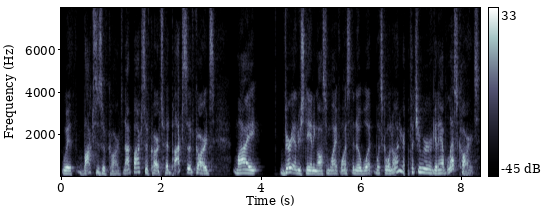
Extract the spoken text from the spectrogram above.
with boxes of cards, not boxes of cards, but boxes of cards, my very understanding, awesome wife wants to know what, what's going on here. I thought you were going to have less cards.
